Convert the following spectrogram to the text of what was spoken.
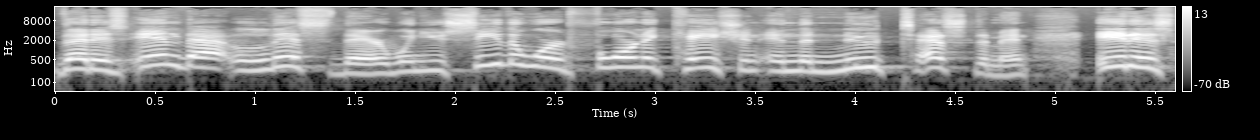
that is in that list there, when you see the word fornication in the New Testament, it is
